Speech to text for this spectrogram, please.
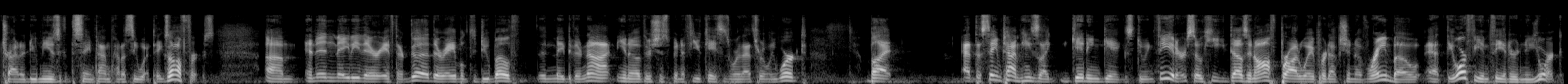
trying to do music at the same time, kind of see what takes off first. Um, and then maybe they're if they're good, they're able to do both, and maybe they're not. You know, there's just been a few cases where that's really worked, but at the same time, he's like getting gigs doing theater. So he does an off Broadway production of Rainbow at the Orpheum Theater in New York.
